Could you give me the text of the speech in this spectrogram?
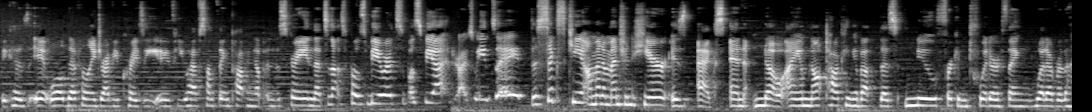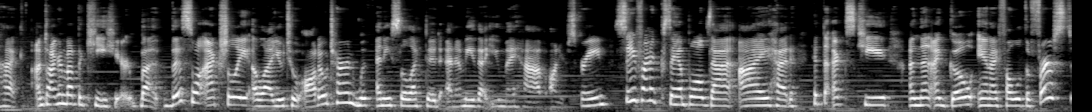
because it will definitely drive you crazy if you have something popping up in the screen that's not supposed to be where it's supposed to be at. It drives me insane. The sixth key I'm going to mention here is X. X. And no, I am not talking about this new freaking Twitter thing, whatever the heck. I'm talking about the key here, but this will actually allow you to auto turn with any selected enemy that you may have on your screen. Say for an example that I had hit the X key and then I go and I follow the first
